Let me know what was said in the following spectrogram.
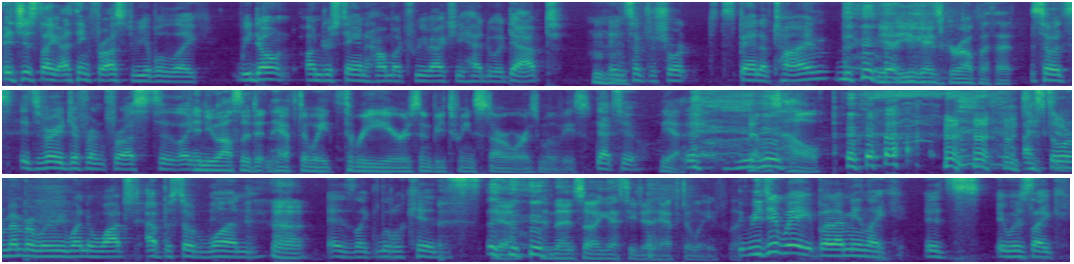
it's just like I think for us to be able to like we don't understand how much we've actually had to adapt mm-hmm. in such a short span of time. yeah, you guys grew up with it. so it's it's very different for us to like And you also didn't have to wait three years in between Star Wars movies. that too. Yeah. That was hell. I still remember when we went and watched episode one uh-huh. as like little kids. Yeah. And then, so I guess you did have to wait. But we did wait, but I mean like it's it was like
